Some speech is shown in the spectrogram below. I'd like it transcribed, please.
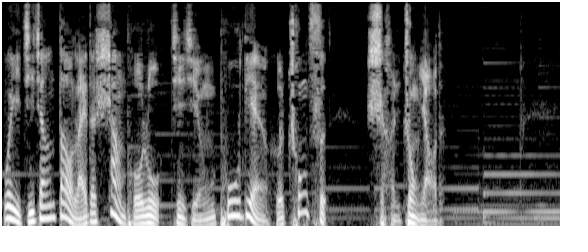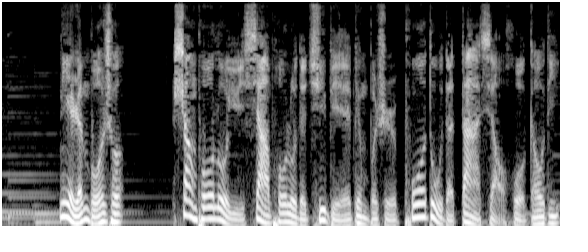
为即将到来的上坡路进行铺垫和冲刺，是很重要的。聂仁博说，上坡路与下坡路的区别，并不是坡度的大小或高低，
